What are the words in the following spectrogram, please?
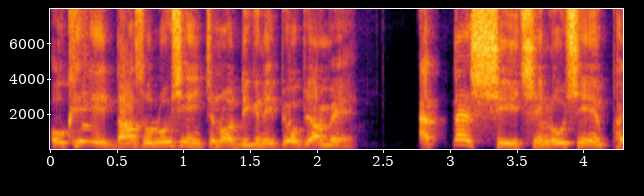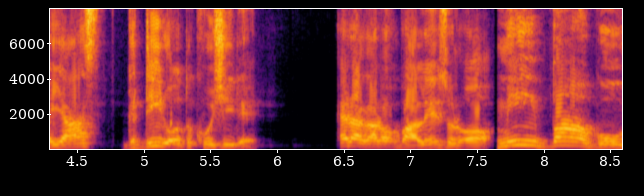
โอเคဒါဆိုလို့ရှိရင်ကျွန်တော်ဒီကနေ့ပြောပြမယ် အသက်ရှည်ခြင်းလို့ရှိရင်ဖယားဂတိတော်တစ်ခုရှိတယ်အဲ့ဒါကတော့ဗာလဲဆိုတော့မိဘကို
